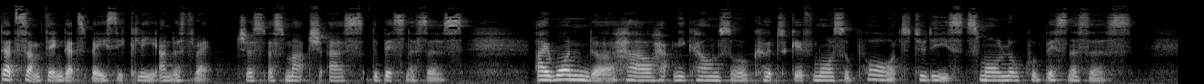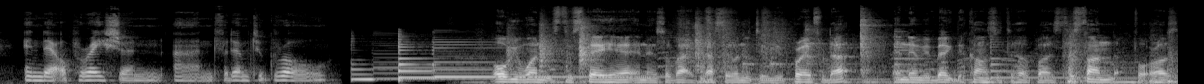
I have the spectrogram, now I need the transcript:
that's something that's basically under threat just as much as the businesses. I wonder how Hackney Council could give more support to these small local businesses in their operation and for them to grow. All we want is to stay here and then survive. That's the only thing. We pray for that and then we beg the council to help us, to stand for us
